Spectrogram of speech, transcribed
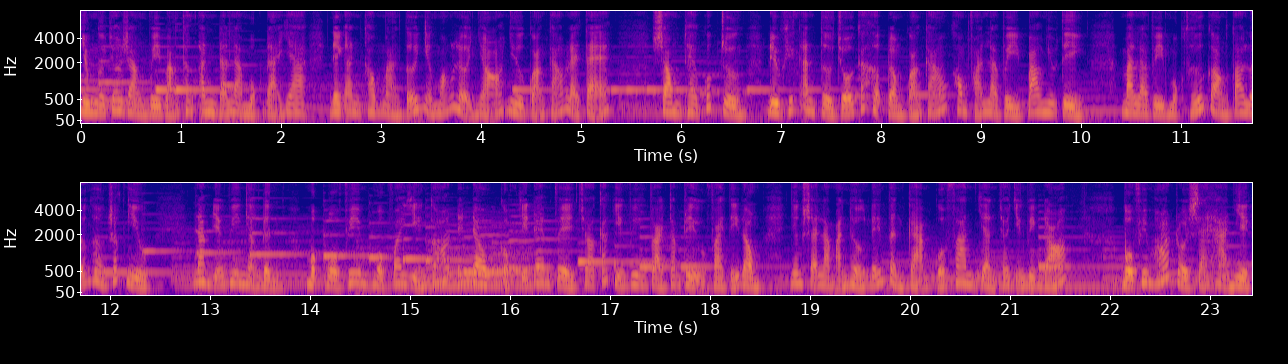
Nhiều người cho rằng vì bản thân anh đã là một đại gia nên anh không màng tới những món lợi nhỏ như quảng cáo lại tẻ. Song theo quốc trường, điều khiến anh từ chối các hợp đồng quảng cáo không phải là vì bao nhiêu tiền, mà là vì một thứ còn to lớn hơn rất nhiều. Nam diễn viên nhận định, một bộ phim, một vai diễn có đến đâu cũng chỉ đem về cho các diễn viên vài trăm triệu, vài tỷ đồng, nhưng sẽ làm ảnh hưởng đến tình cảm của fan dành cho diễn viên đó. Bộ phim hot rồi sẽ hạ nhiệt,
